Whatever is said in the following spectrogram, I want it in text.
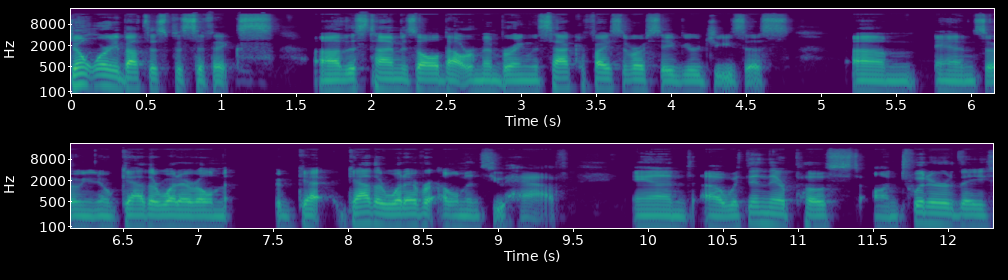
don't worry about the specifics. Uh, this time is all about remembering the sacrifice of our Savior Jesus. Um, and so, you know, gather whatever element, ga- gather whatever elements you have. And uh, within their post on Twitter, they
